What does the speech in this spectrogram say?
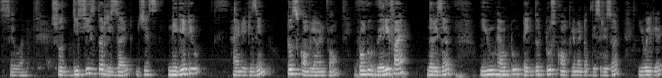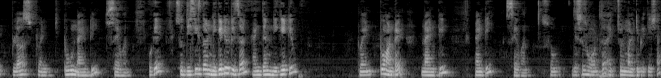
297 so this is the result which is negative and it is in 2's complement form. If you want to verify the result you have to take the 2's complement of this result. You will get plus 2297 okay? So this is the negative result and then negative 297 so this is what the actual multiplication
